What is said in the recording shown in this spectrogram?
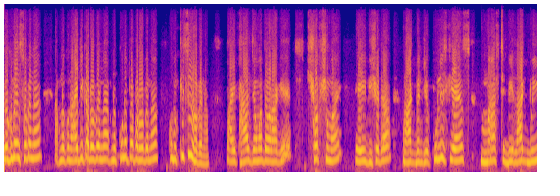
ডকুমেন্টস হবে না, আপনার কোনো আইডি কার্ড হবে না, আপনার কোনো পেপার হবে না, কোনো কিছুই হবে না। তাই ফাইল জমা দেওয়ার আগে সব সময় এই বিষয়টা রাখবেন যে পুলিশ ক্লিয়ারেন্স মাস্ট বি লাগবেই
